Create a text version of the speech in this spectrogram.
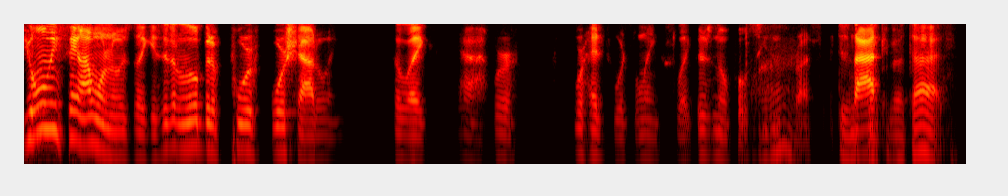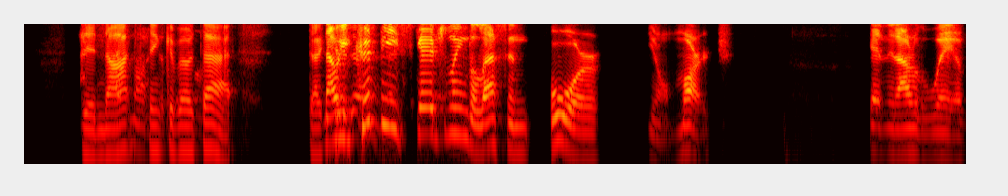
The only thing I want to know is like, is it a little bit of poor foreshadowing to like, yeah, we're we're headed towards links. Like, there's no postseason ah, for us. Like, didn't that, think about that. Did not, not think about that. that. Now he could be scheduling the lesson for, you know, March, getting it out of the way of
